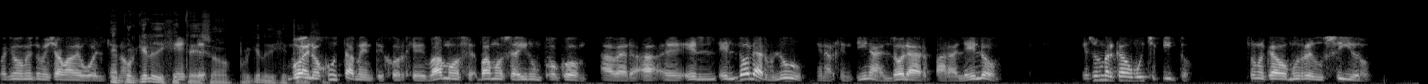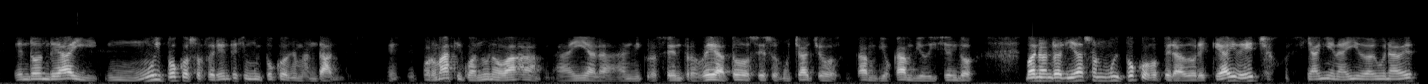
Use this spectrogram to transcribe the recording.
cualquier momento me llama de vuelta. ¿Y por qué le dijiste este, eso? ¿Por qué le dijiste bueno, justamente, Jorge, vamos, vamos a ir un poco, a ver, eh, el, el dólar blue en Argentina, el dólar paralelo, es un mercado muy chiquito, es un mercado muy reducido, en donde hay muy pocos oferentes y muy pocos demandantes. Este, por más que cuando uno va ahí al microcentro ve a todos esos muchachos cambio, cambio, diciendo, bueno, en realidad son muy pocos operadores que hay, de hecho, si alguien ha ido alguna vez,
